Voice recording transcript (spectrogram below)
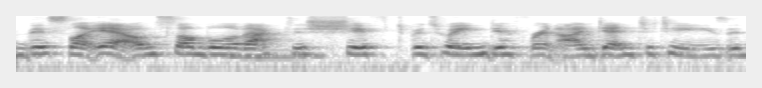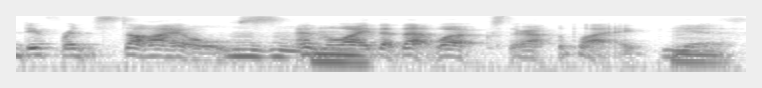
this like yeah ensemble of actors shift between different identities and different styles and the way that that works throughout the play yes.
